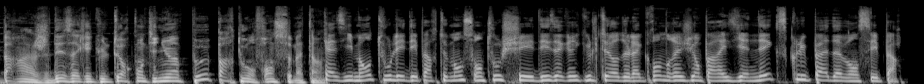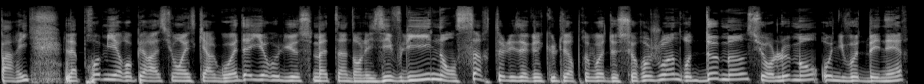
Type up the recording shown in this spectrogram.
Barrages des agriculteurs continuent un peu partout en France ce matin. Quasiment tous les départements sont touchés. Des agriculteurs de la grande région parisienne n'excluent pas d'avancer par Paris. La première opération escargot a d'ailleurs eu lieu ce matin dans les Yvelines. En Sarthe, les agriculteurs prévoient de se rejoindre demain sur Le Mans au niveau de Bénère.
